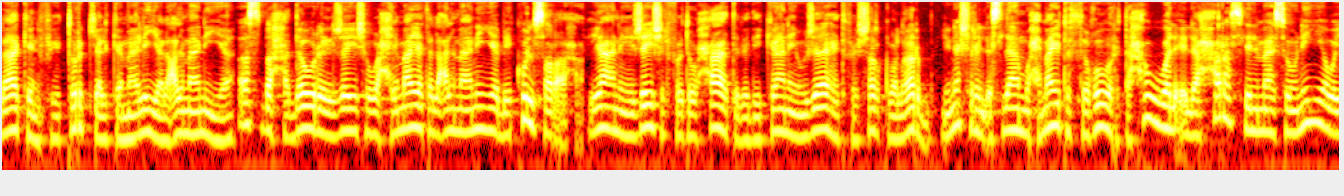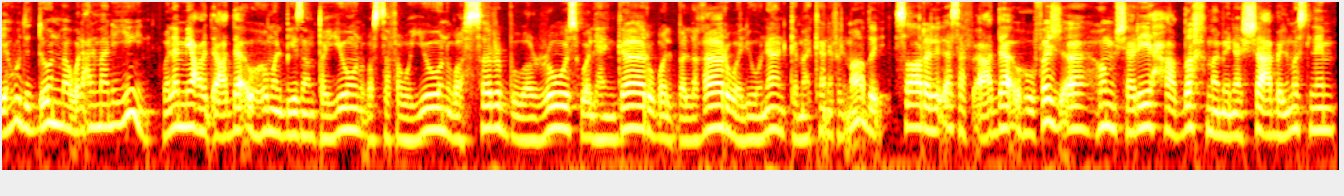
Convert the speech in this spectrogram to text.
لكن في تركيا الكمالية العلمانية أصبح دور الجيش هو حماية العلمانية بكل صراحة. يعني جيش الفتوحات الذي كان يجاهد في الشرق والغرب لنشر الإسلام وحماية الثغور تحول إلى حرس للماسونية ويهود الدونما والعلمانيين. ولم يعد أعداؤه هم البيزنطيون والصفويون والصرب والروس والهنغار والبلغار واليونان كما كان في الماضي. صار للأسف أعداؤه فجأة هم شريحة ضخمة من الشعب المسلم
